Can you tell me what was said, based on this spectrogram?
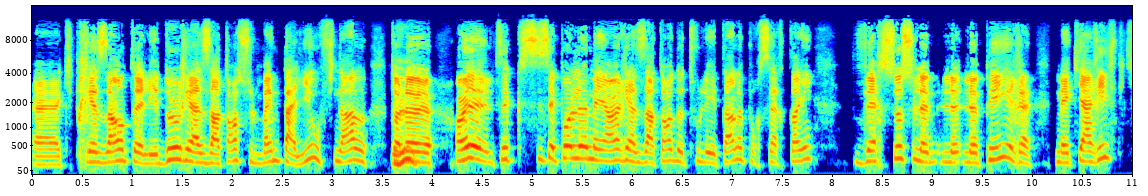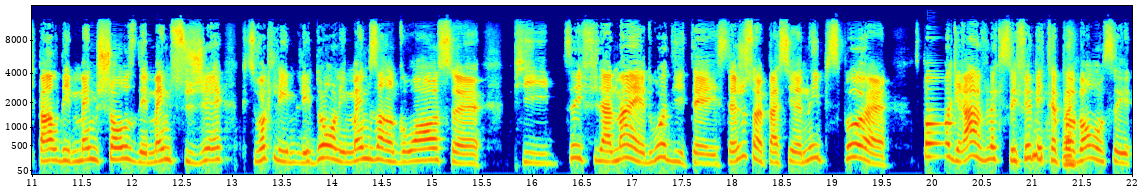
euh, qui présente les deux réalisateurs sur le même palier. Au final, t'as Mhm. le. Un, tu sais, si c'est pas le meilleur réalisateur de tous les temps, là, pour certains, versus le, le- le pire, mais qui arrive et qui parle des mêmes choses, des mêmes sujets. Puis tu vois que les, les deux ont les mêmes angoisses. euh, puis, tu sais, finalement, Edward, c'était juste un passionné. Puis c'est pas. euh, pas grave là, que ses films étaient pas Ouais. bons. C'est,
